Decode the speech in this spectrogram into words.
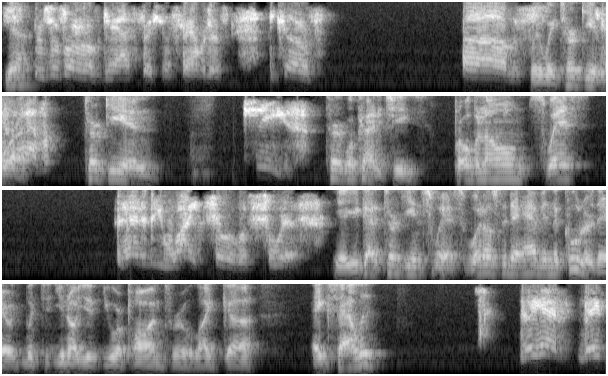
Yeah. It was just one of those gas station sandwiches because um, Wait, wait. Turkey and what? have Turkey and cheese. Turk. What kind of cheese? Provolone, Swiss. It had to be white, so it was Swiss. Yeah, you got a turkey and Swiss. What else did they have in the cooler there? With you know, you you were pawing through like uh, egg salad. They had they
